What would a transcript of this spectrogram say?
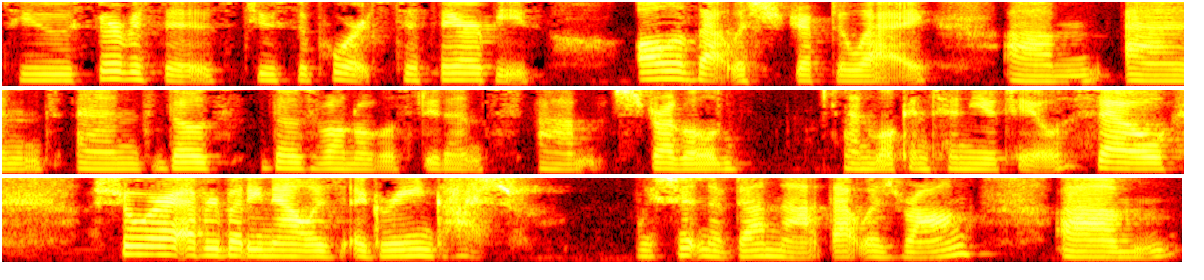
to services, to supports, to therapies. All of that was stripped away, um, and and those those vulnerable students um, struggled and will continue to. So, sure, everybody now is agreeing. Gosh, we shouldn't have done that. That was wrong. Um,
